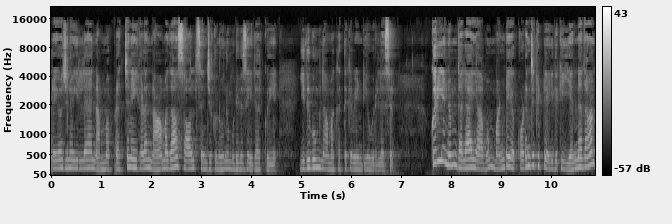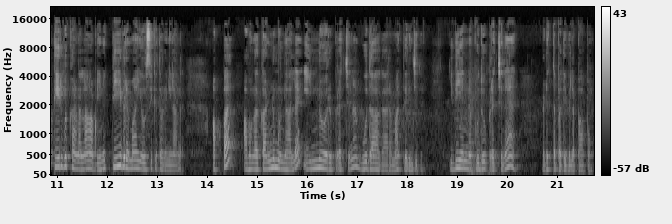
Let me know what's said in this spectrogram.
பிரயோஜனம் இல்லை. நம்ம பிரச்சனைகளை நாம தான் சால்வ் செஞ்சுக்கணும்னு முடிவு செய்தார் குரியன். இதுவும் நாம் கற்றுக்க வேண்டிய ஒரு லெசன் குரியனும் தலாயாவும் மண்டையை குடஞ்சிக்கிட்டு இதுக்கு என்னதான் தீர்வு காணலாம் அப்படின்னு தீவிரமாக யோசிக்க தொடங்கினாங்க. அப்போ அவங்க கண்ணு முன்னால் இன்னொரு பிரச்சனை பூதாகாரமாக தெரிஞ்சுது. இது என்ன புது பிரச்சனை? அடுத்த பதிவில் பார்ப்போம்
